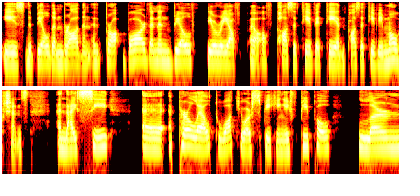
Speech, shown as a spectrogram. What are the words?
is the build and broaden, uh, broaden and build theory of of positivity and positive emotions. And I see a parallel to what you are speaking. If people learn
